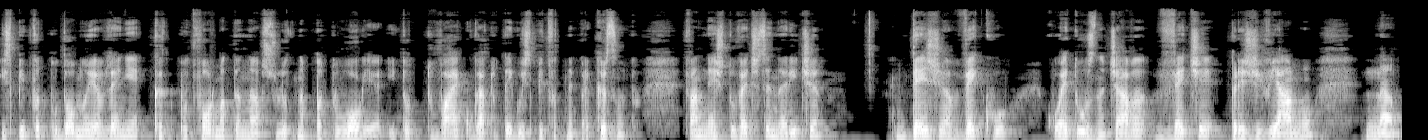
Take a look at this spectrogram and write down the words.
изпитват подобно явление като под формата на абсолютна патология. И то това е когато те го изпитват непрекъснато. Това нещо вече се нарича дежа веко, което означава вече преживяно на,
